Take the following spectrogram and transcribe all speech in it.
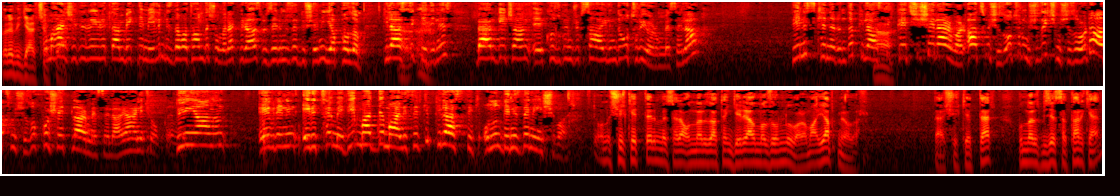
Böyle bir gerçek Ama var. her şeyi de devletten beklemeyelim. Biz de vatandaş olarak biraz üzerimize düşeni yapalım. Plastik dediniz. Ben geçen e, Kuzguncuk sahilinde oturuyorum mesela. Deniz kenarında plastik Ha. pet şişeler var. Atmışız, oturmuşuz, içmişiz orada atmışız. O poşetler mesela. Yani dünyanın, evrenin eritemediği madde maalesef ki plastik. Onun denizde ne işi var? İşte Onu şirketlerin mesela onları zaten geri alma zorunluluğu var ama yapmıyorlar. Yani şirketler bunları bize satarken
